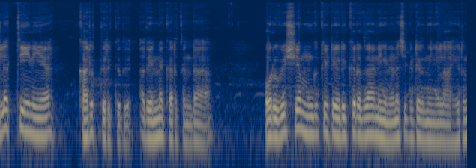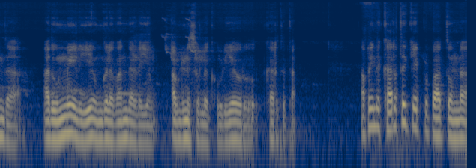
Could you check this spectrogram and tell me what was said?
இலத்தீனிய கருத்து இருக்குது. அது என்ன கருத்துண்டா? ஒரு விஷயம் உங்ககிட்ட இருக்கிறதா நீங்கள் நினச்சிக்கிட்டு இருந்தீங்களா? இருந்தால் அது உண்மையிலேயே உங்களை வந்து அடையும் அப்படின்னு சொல்லக்கூடிய ஒரு கருத்து தான். அப்போ இந்த கருத்துக்கேற்ப பார்த்தோம்னா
